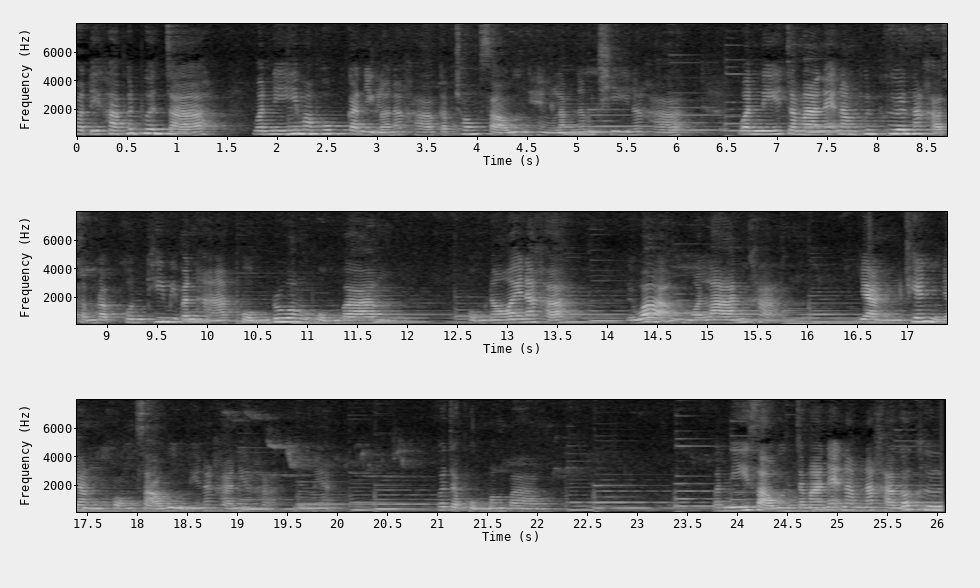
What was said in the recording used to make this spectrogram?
สวัสดีค่ะเพื่อนๆจ๋าวันนี้มาพบกันอีกแล้วนะคะ กับช่องสาววึงแห่งลำน้ำชีนะคะ วันนี้จะมาแนะนำเพื่อนๆนะคะสำหรับคนที่มีปัญหาผมร่วงผมบาง ผมน้อยนะคะ หรือว่าหัวล้านค่ะ อย่างเช่นอย่างของสาววึงนี้นะคะเนี่ยค่ะ ตรงเนี้ยก็จะผมบางๆ วันนี้สาววึงจะมาแนะนำนะคะก็คือ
